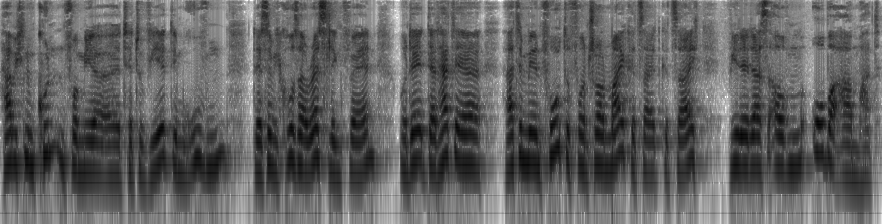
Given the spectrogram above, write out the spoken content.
habe ich einem Kunden von mir äh, tätowiert, dem Ruven. Der ist nämlich großer Wrestling-Fan. Und der, dann hat er hatte mir ein Foto von Shawn Michaels halt gezeigt, wie der das auf dem Oberarm hat.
